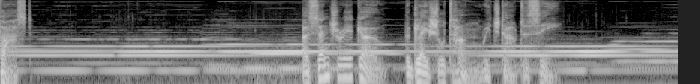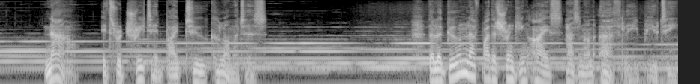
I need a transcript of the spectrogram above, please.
fast. A century ago, the glacial tongue reached out to sea. Now, it's retreated by two kilometers. The lagoon left by the shrinking ice has an unearthly beauty.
